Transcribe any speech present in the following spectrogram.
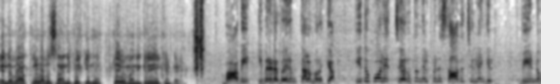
എന്റെ വാക്കുകൾ അവസാനിപ്പിക്കുന്നു. ദൈവം അനുഗ്രഹിക്കട്ടെ. ഭാവിയിൽ ഇവരുടെ വരും തലമുറയ്ക്ക് ഇതുപോലെ ചെറുത്തുനിൽപ്പിന് സാധിച്ചില്ലെങ്കിൽ വീണ്ടും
